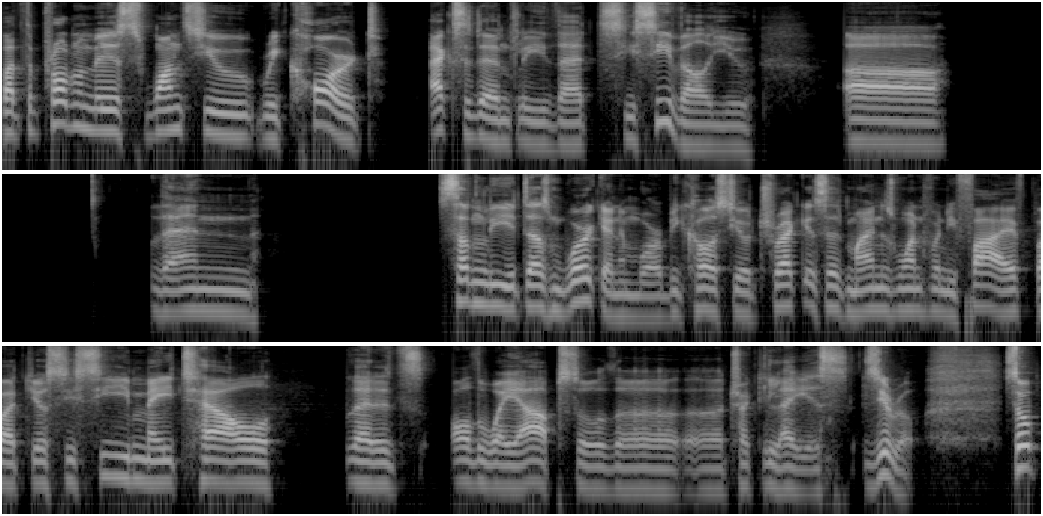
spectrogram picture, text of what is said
But the problem is once you record accidentally that CC value, uh, then suddenly it doesn't work anymore because your track is at minus 125, but your CC may tell that it's all the way up, so the uh, track delay is zero. So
